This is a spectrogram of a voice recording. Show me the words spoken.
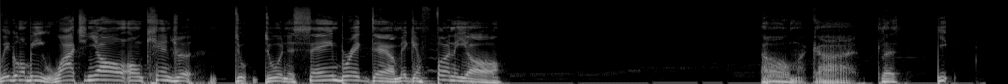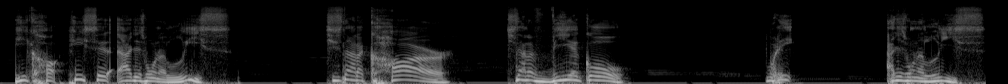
We're gonna be watching y'all on Kendra do, doing the same breakdown, making fun of y'all. Oh my God. Let's he he called he said I just want a lease. She's not a car. She's not a vehicle. What he I just want a lease.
